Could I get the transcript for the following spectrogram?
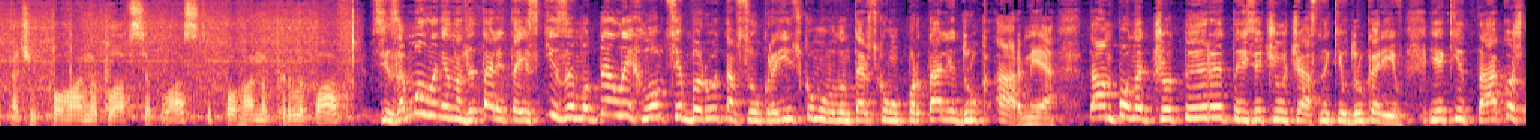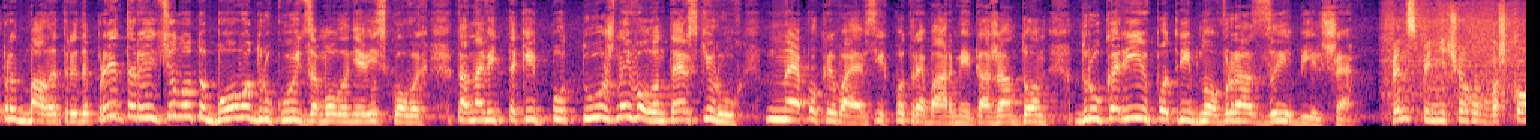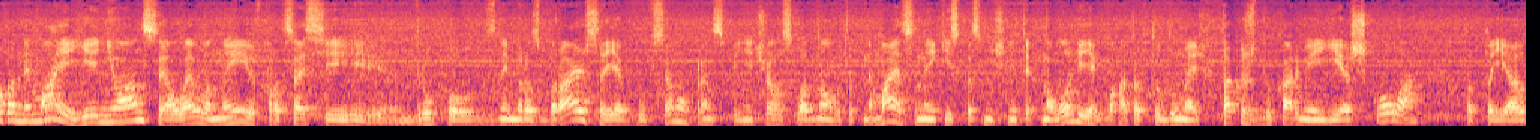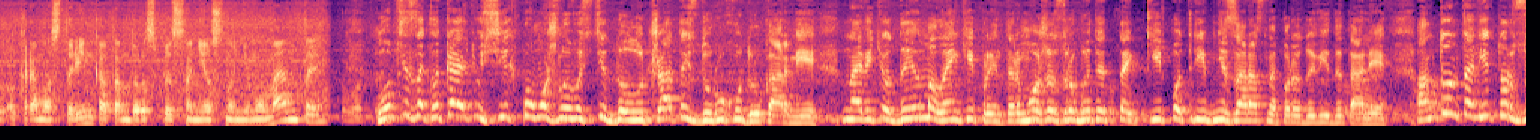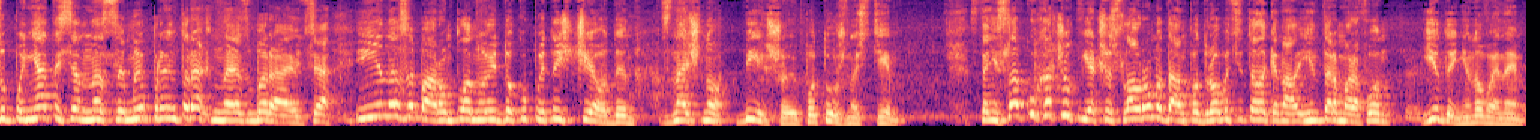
Значить, погано клався пластик, погано прилипав. Всі замовлення на деталі та ескізи моделей хлопці беруть на всеукраїнському волонтерському порталі Друк Армія. Там понад 4 тисячі учасників друкарів, які також придбали 3D-принтери і цілодобово друкують замовлення військових. Та навіть такий потужний волонтерський рух не покриває всіх потреб армії, каже Антон. Друкарів потрібно в рази більше. В принципі, нічого важкого немає, є нюанси, але вони в процесі друку з ними розбираються. Як у всьому, в принципі, нічого складного тут немає. Це не якісь космічні технології, як багато хто думає. Також в друкармії є школа, тобто є окрема сторінка, там де розписані основні моменти. Хлопці закликають усіх по можливості долучатись до руху друкармії. Навіть один маленький принтер може зробити такі потрібні зараз на передовій деталі. Антон та Віктор зупинятися на семи принтерах не збираються і незабаром планують докупити ще один значно більшої потужності. Станіслав Кухарчук, В'ячеслав Ромадан. Подробиці телеканал Інтермарафон. Єдині новини.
